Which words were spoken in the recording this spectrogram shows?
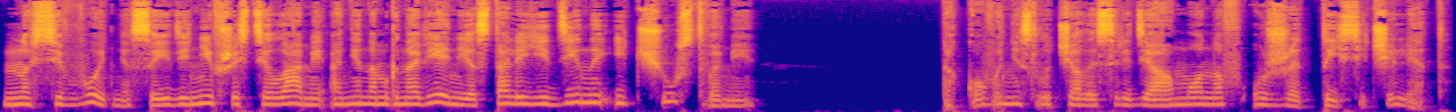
Но сегодня, соединившись телами, они на мгновение стали едины и чувствами. Такого не случалось среди ОМОНов уже тысячи лет.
